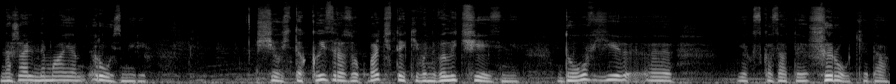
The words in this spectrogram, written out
На жаль, немає розмірів. Ще ось такий зразок, бачите, які вони величезні, довгі, е, як сказати, широкі. Да.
